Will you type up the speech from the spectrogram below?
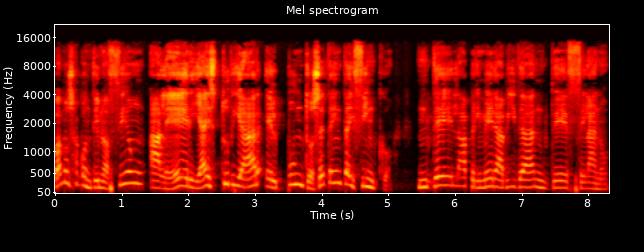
Vamos a continuación a leer y a estudiar el punto 75 de la primera vida de Celano,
